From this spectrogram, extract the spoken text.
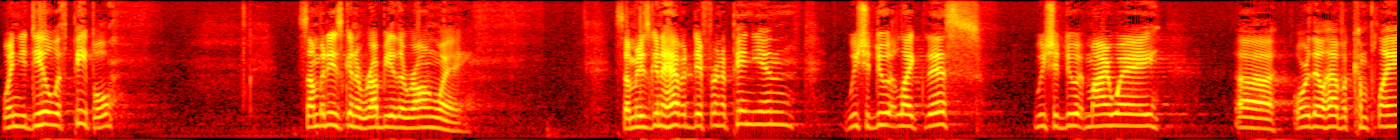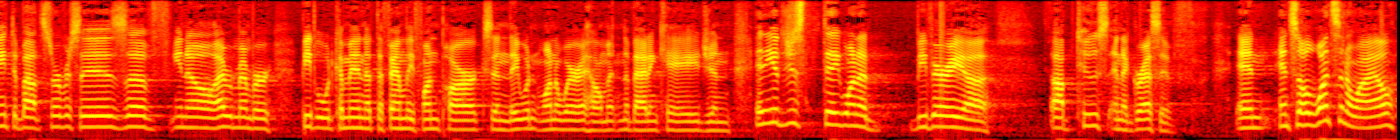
when you deal with people, somebody's going to rub you the wrong way. Somebody's going to have a different opinion. We should do it like this. We should do it my way. Uh, or they'll have a complaint about services of, you know, I remember people would come in at the family fun parks and they wouldn't want to wear a helmet in the batting cage. And, and you just, they want to be very uh, obtuse and aggressive. And, and so once in a while,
